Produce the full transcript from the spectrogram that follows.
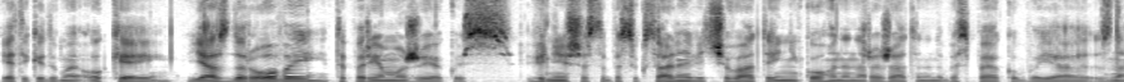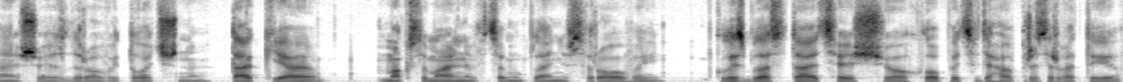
Я такий думаю, окей, я здоровий, тепер я можу якось вільніше себе сексуально відчувати і нікого не наражати на небезпеку, бо я знаю, що я здоровий точно. Так, я максимально в цьому плані суровий. Колись була ситуація, що хлопець вдягав презерватив,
